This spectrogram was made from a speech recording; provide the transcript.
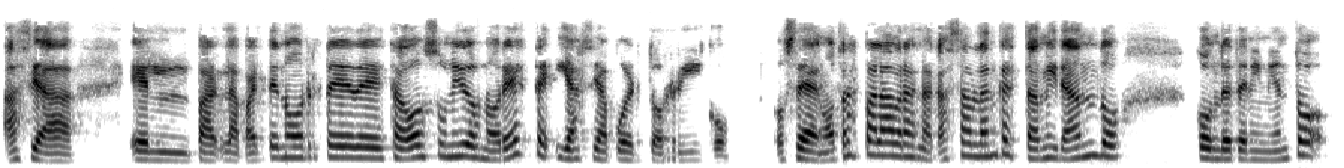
hacia el, la parte norte de Estados Unidos, noreste, y hacia Puerto Rico. O sea, en otras palabras, la Casa Blanca está mirando con detenimiento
